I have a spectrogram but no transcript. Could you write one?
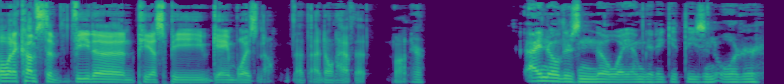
But when it comes to Vita and PSP, Game Boys, no, I, I don't have that on here. I know there's no way I'm gonna get these in order.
